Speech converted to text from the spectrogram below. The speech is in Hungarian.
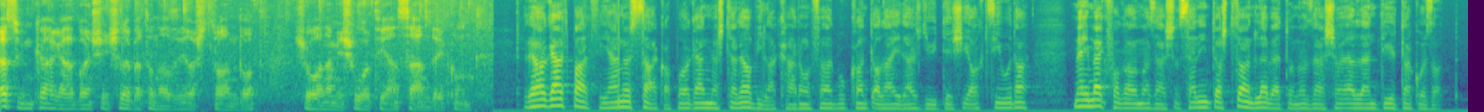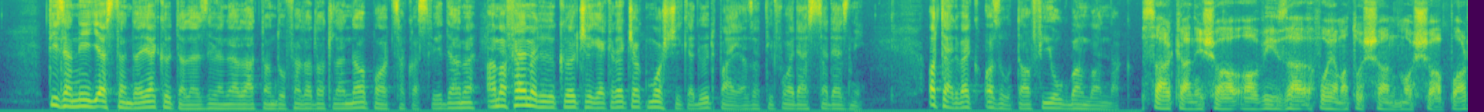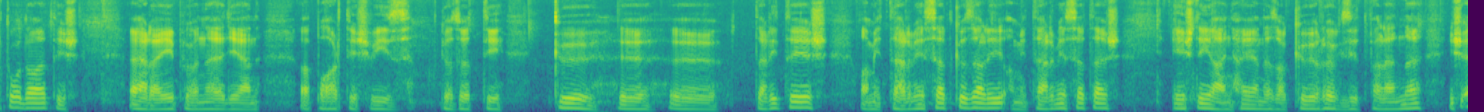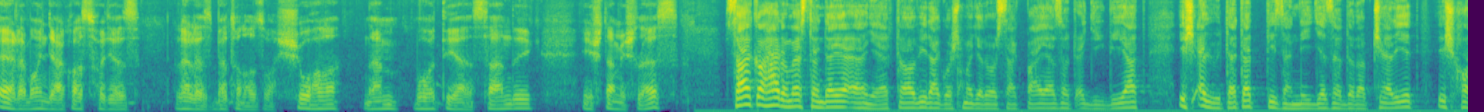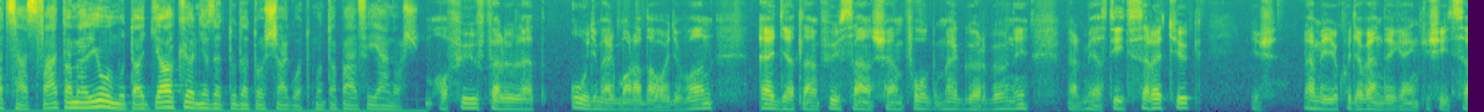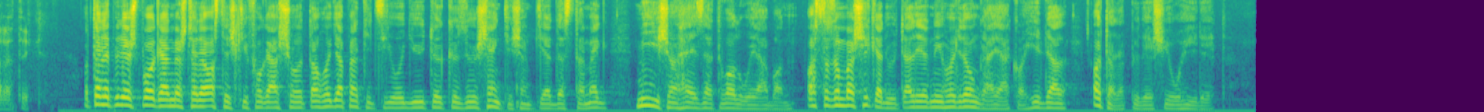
Eszünk ágában sincs lebetonozni a strandot, soha nem is volt ilyen szándékunk. Reagált Párfi János Szálka polgármestere a világháron felbukkant aláírásgyűjtési akcióra, mely megfogalmazása szerint a strand lebetonozása ellen tiltakozott. 14 esztendeje kötelezően ellátandó feladat lenne a partszakasz védelme, ám a felmerülő költségekre csak most sikerült pályázati forrást szerezni. A tervek azóta a fiókban vannak. Szárkán is a, a víz folyamatosan mossa a partoldalt, és erre épülne egy ilyen a part és víz közötti kő ö, ö, terítés, ami természetközeli, ami természetes, és néhány helyen ez a kő rögzítve lenne, és erre mondják azt, hogy ez le lesz betonozva. Soha nem volt ilyen szándék, és nem is lesz. Szálka három esztendeje elnyerte a Virágos Magyarország pályázat egyik díját, és elültetett 14 ezer darab cserét és 600 fát, amely jól mutatja a környezettudatosságot, mondta Pálfi János. A fűfelület úgy megmarad, ahogy van, egyetlen fűszán sem fog meggörbölni, mert mi ezt így szeretjük, és reméljük, hogy a vendégeink is így szeretik. A település polgármestere azt is kifogásolta, hogy a petíciógyűjtők közül senki sem kérdezte meg, mi is a helyzet valójában. Azt azonban sikerült elérni, hogy rongálják a hírrel a település jó hírét.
